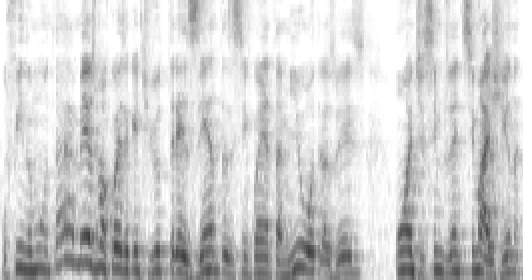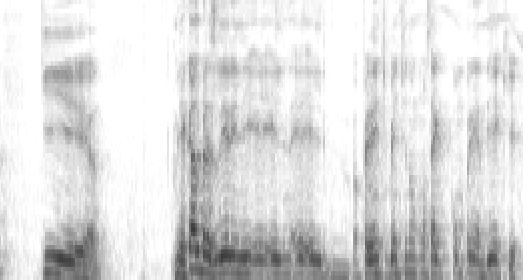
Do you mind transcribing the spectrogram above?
o fim do mundo é a mesma coisa que a gente viu 350 mil outras vezes, onde simplesmente se imagina que o mercado brasileiro, ele, ele, ele, aparentemente não consegue compreender que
